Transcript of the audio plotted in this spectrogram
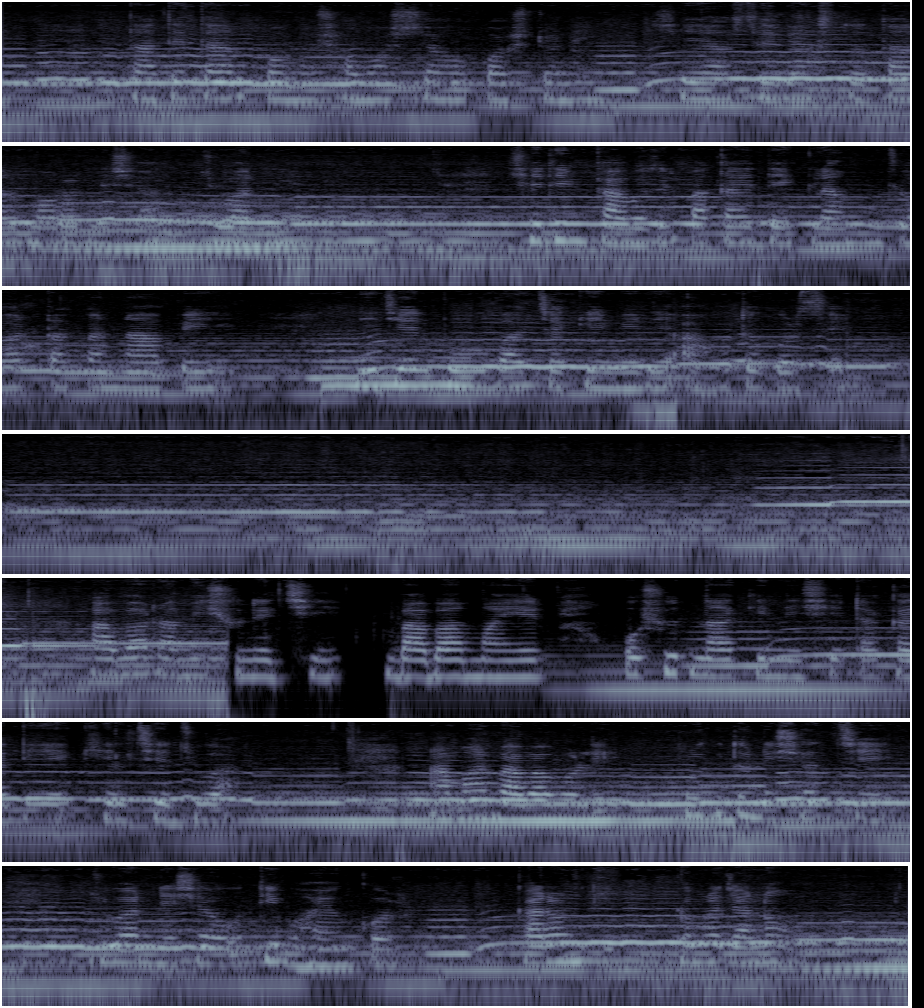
তাতে তার কোনো সমস্যা ও কষ্ট নেই। সে আছে ব্যস্ত, তার মরণ নেশা জুয়া নিয়ে। সেদিন কাগজের পাতায় দেখলাম জুয়ার টাকা না পেয়ে নিজের বউ বাচ্চাকে মেরে আহত করছে। আবার আমি শুনেছি, বাবা মায়ের ওষুধ না কিনে সে টাকা দিয়ে খেলছে জুয়া আমার বাবা বলে, প্রকৃত নেশার চেয়ে জুয়ার নেশা অতি ভয়ঙ্কর। কারণ কি? তোমরা জানো?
